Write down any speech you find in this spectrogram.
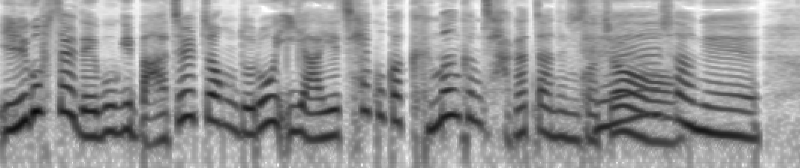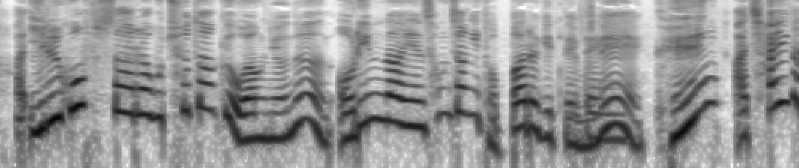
7살 내복이 맞을 정도로 이 아이의 체구가 그만큼 작았다는 거죠. 세상에. 아, 7살하고 초등학교 5학년은 어린 나이엔 성장이 더 빠르기 때문에 네. 굉, 아, 차이가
